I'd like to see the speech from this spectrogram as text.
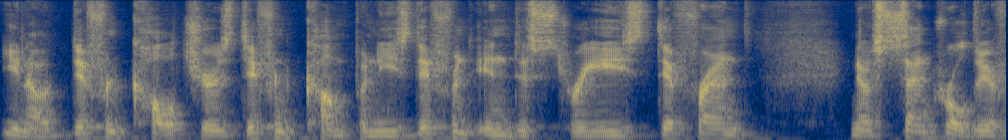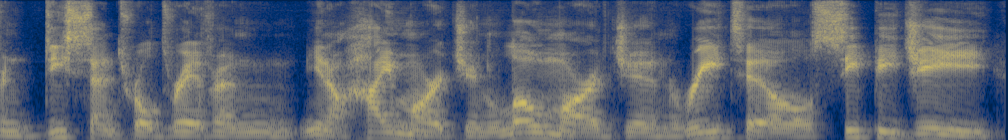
you know different cultures, different companies, different industries, different you know central driven, decentral driven, you know high margin, low margin, retail, CPG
